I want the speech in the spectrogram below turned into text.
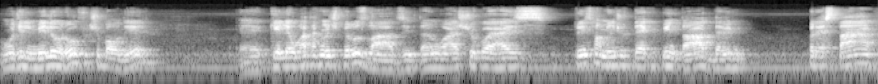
onde ele melhorou o futebol dele, é, que ele é um atacante pelos lados. Então eu acho que o Goiás, principalmente o técnico pintado, deve prestar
